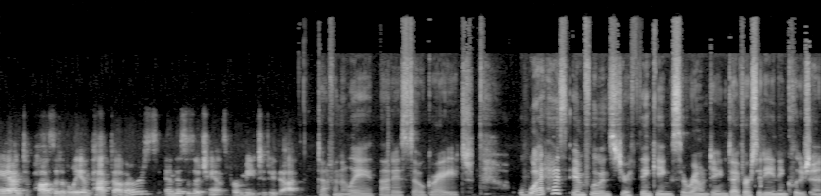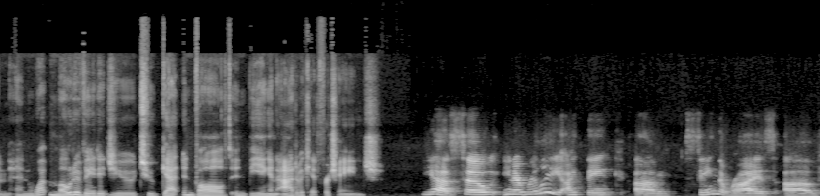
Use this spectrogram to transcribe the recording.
and to positively impact others. And this is a chance for me to do that. Definitely. That is so great. What has influenced your thinking surrounding diversity and inclusion? And what motivated you to get involved in being an advocate for change? Yeah, so, you know, really, I think um, seeing the rise of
